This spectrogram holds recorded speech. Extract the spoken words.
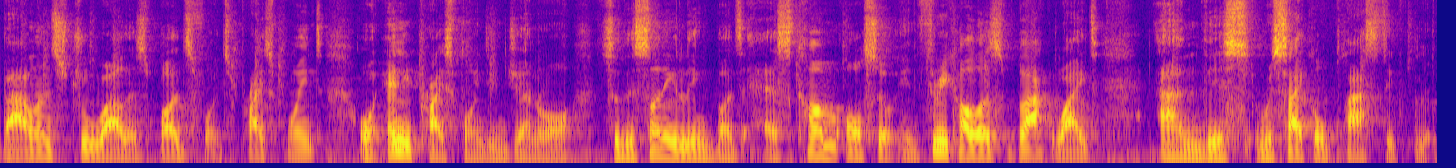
balanced true wireless buds for its price point or any price point in general. So the Sony Link Buds S come also in three colors, black, white, and this recycled plastic blue.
